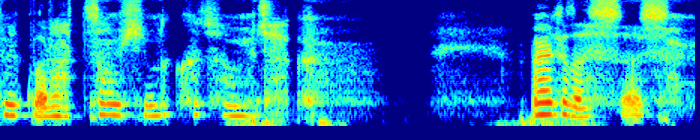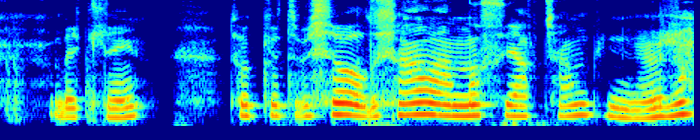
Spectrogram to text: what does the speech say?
Sinek var açsam şimdi kaçamayacak. Arkadaşlar bekleyin. Çok kötü bir şey oldu şu an ben nasıl yapacağımı bilmiyorum.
